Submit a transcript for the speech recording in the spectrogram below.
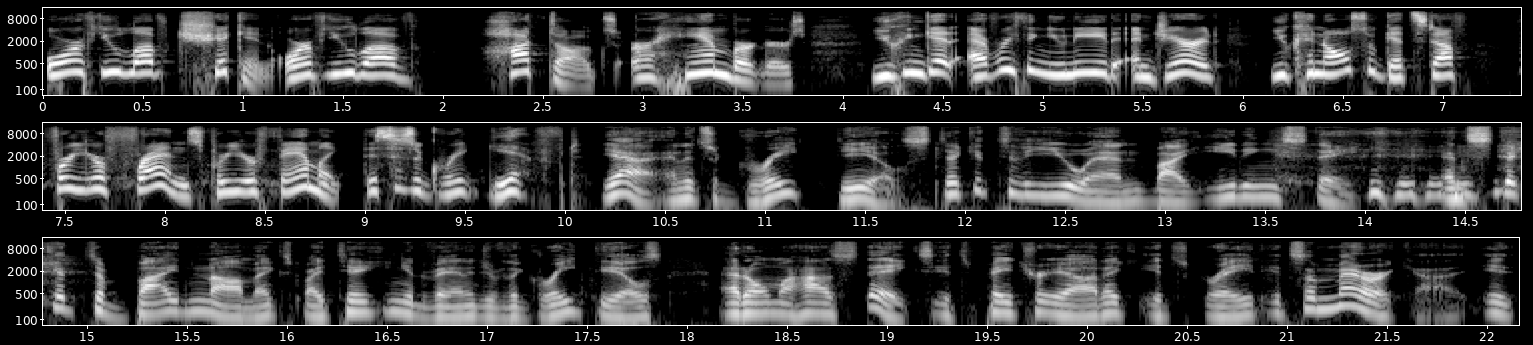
or if you love chicken, or if you love hot dogs or hamburgers, you can get everything you need. And Jared, you can also get stuff for your friends, for your family. This is a great gift. Yeah, and it's a great deal. Stick it to the UN by eating steak, and stick it to Bidenomics by taking advantage of the great deals at Omaha Steaks. It's patriotic, it's great, it's America. It,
